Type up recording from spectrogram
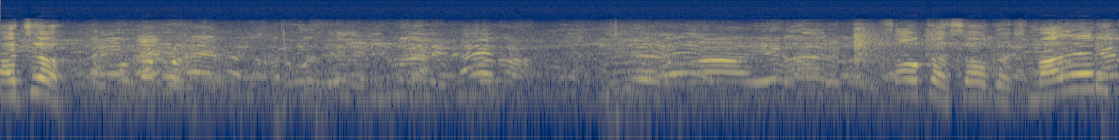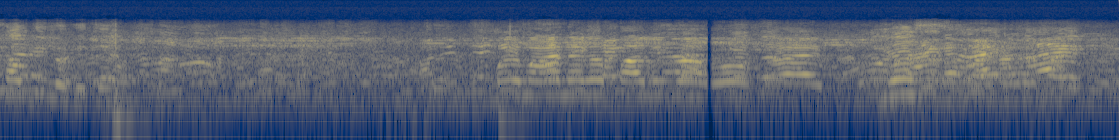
अच्छा. सावकाश सावकाश. मागे रे खालती लोक इथे Yes.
